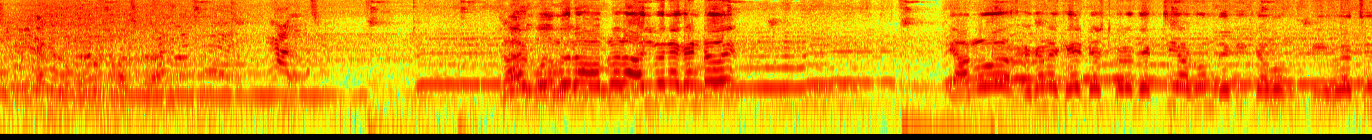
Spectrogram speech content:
চিংড়িটাকে লোকেরা ওসব আজকে রাখে যাই হোক বন্ধুরা আপনারা আসবেন এখানটায়। আমিও এখানে খেয়ে টেস্ট করে দেখছি এখন দেখি কেমন কি হয়েছে।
